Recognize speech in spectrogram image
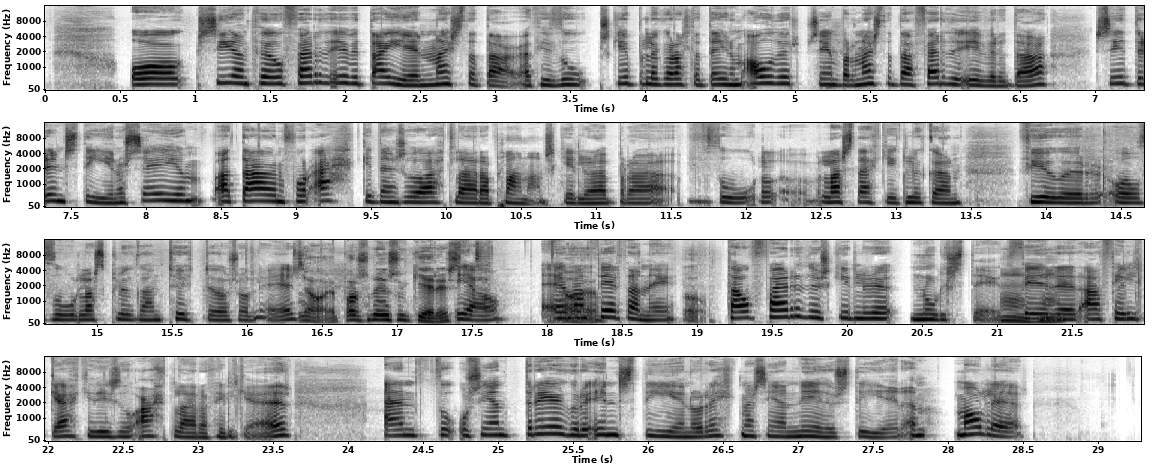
og síðan þegar þú ferði yfir daginn næsta dag, að því þú skipulegur alltaf deginum áður, segjum bara næsta dag ferði yfir þetta, situr inn stígin og segjum að dagan fór ekkit eins og þú ætlaðir að plana hann, skilur að bara þú last ekki klukkan fjögur og þú last klukkan 20 og svo leiðis já, bara svona eins og gerist. Já, ef Já, hann fer þannig Já. þá færðu skiluru núlstig Mhm. fyrir að fylgja ekki því sem þú ætlaðir að fylgja þér en þú, og síðan dregur inn stígin og reikna síðan niður stígin en málið er,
